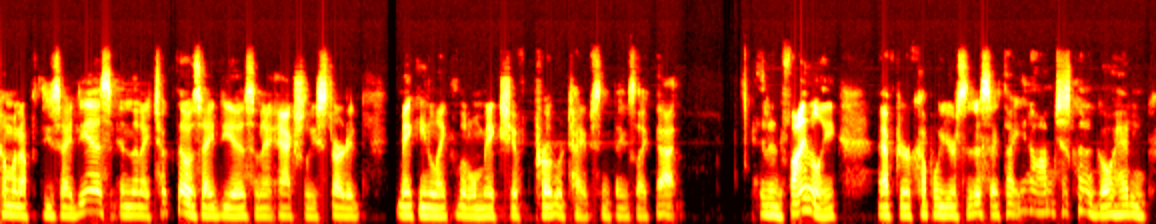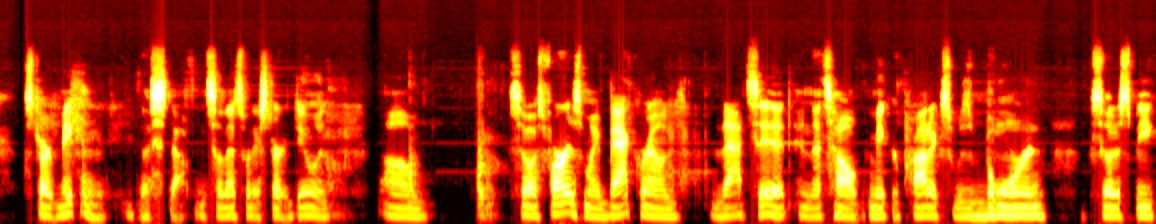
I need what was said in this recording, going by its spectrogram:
coming up with these ideas. And then I took those ideas and I actually started making like little makeshift prototypes and things like that. And then finally, after a couple years of this, I thought, you know, I'm just going to go ahead and start making this stuff. And so that's what I started doing. Um, so as far as my background, that's it. And that's how Maykker Products was born, so to speak.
